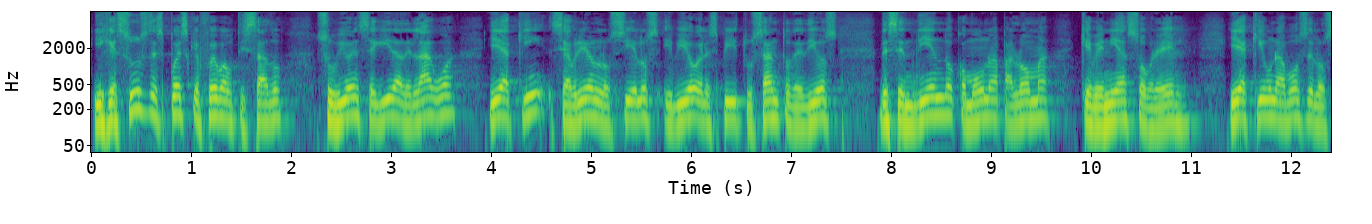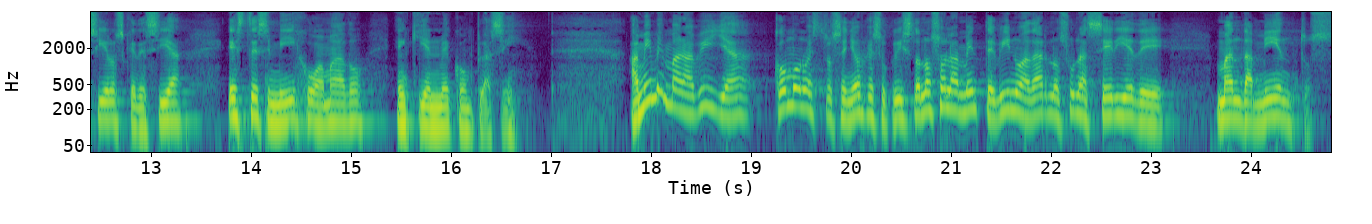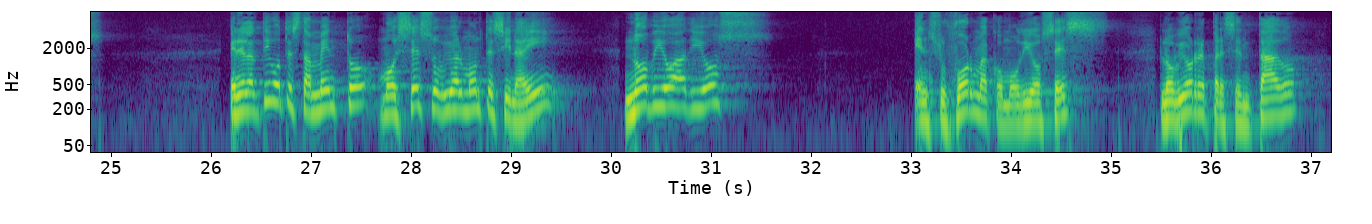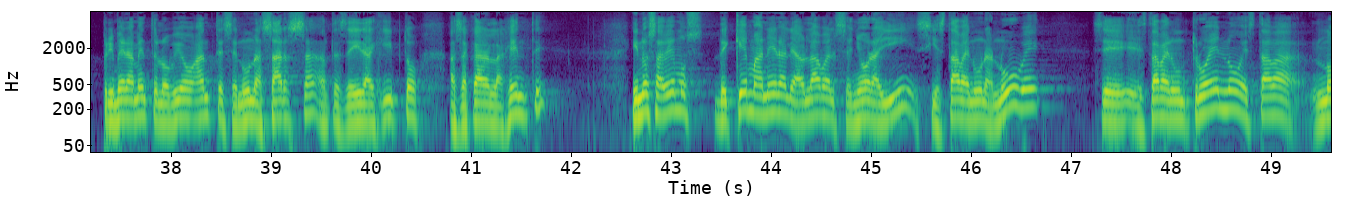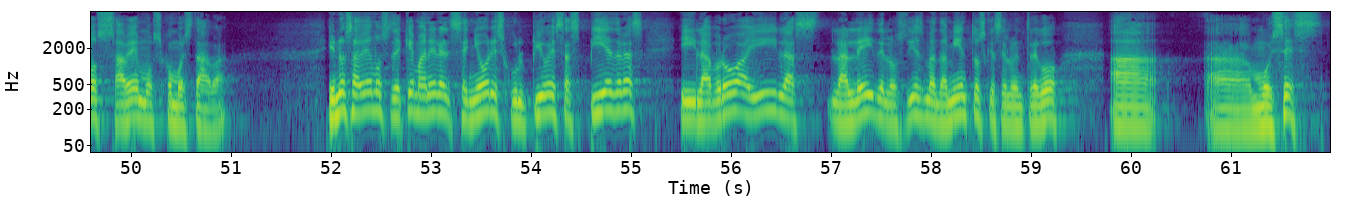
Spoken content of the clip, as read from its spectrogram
Y Jesús, después que fue bautizado, subió enseguida del agua, y aquí se abrieron los cielos y vio el Espíritu Santo de Dios descendiendo como una paloma que venía sobre él. Y aquí una voz de los cielos que decía, Este es mi Hijo amado en quien me complací. A mí me maravilla cómo nuestro Señor Jesucristo no solamente vino a darnos una serie de mandamientos. En el Antiguo Testamento Moisés subió al monte Sinaí, no vio a Dios en su forma como Dios es, lo vio representado, primeramente lo vio antes en una zarza, antes de ir a Egipto a sacar a la gente, y no sabemos de qué manera le hablaba el Señor allí, si estaba en una nube, si estaba en un trueno, estaba, no sabemos cómo estaba. Y no sabemos de qué manera el Señor esculpió esas piedras y labró ahí la ley de los diez mandamientos que se lo entregó a, a Moisés.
